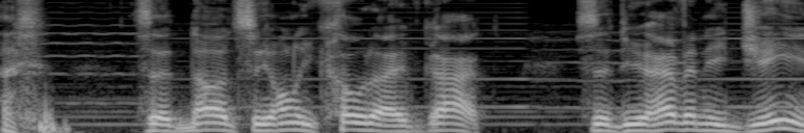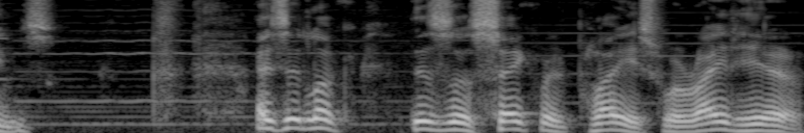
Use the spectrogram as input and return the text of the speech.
I said, No, it's the only coat I've got. He said, Do you have any jeans? I said, Look, this is a sacred place. We're right here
